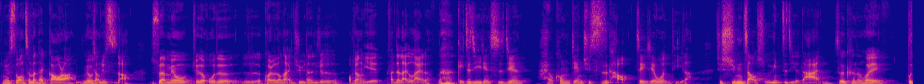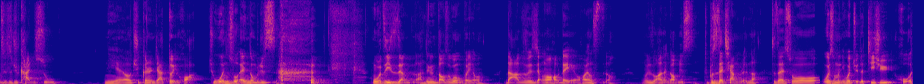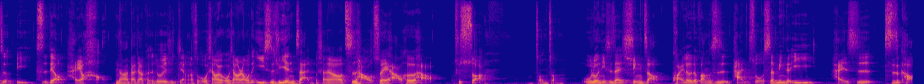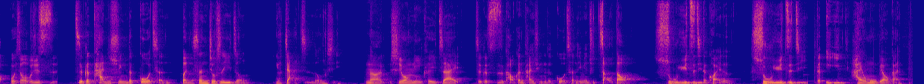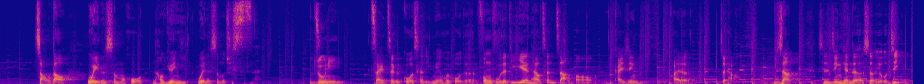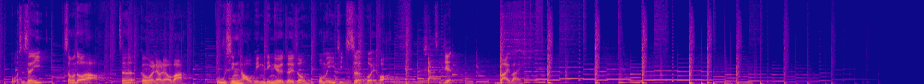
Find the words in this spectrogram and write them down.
因为死亡成本太高啦，没有想去死啊。虽然没有觉得活着就是快乐到哪里去，但是觉得好像也反正来都来了，给自己一点时间还有空间去思考这些问题啦，去寻找属于你自己的答案。这个可能会不只是去看书，你也要去跟人家对话，去问说：“哎，你怎么不去死？” 我自己是这样子啊，就跟到处问我朋友。大家都会讲哦，好累哦，好想死哦。我就说阿南，干嘛不去死？就不是在呛人了，是在说为什么你会觉得继续活着比死掉还要好？那大家可能就会去讲啊，说我想要有，我想要让我的意识去延展，我想要吃好、睡好、喝好，去爽，种种。无论你是在寻找快乐的方式，探索生命的意义，还是思考为什么不去死。这个探寻的过程本身就是一种有价值的东西。那希望你可以在这个思考跟探寻的过程里面去找到属于自己的快乐，属于自己的意义，还有目标感，找到为了什么活，然后愿意为了什么去死。祝你在这个过程里面会获得很丰富的体验，还有成长哦，开心。快乐最好。以上是今天的舍友记，我是生意，什么都好，真的跟我聊聊吧。五星好评，订阅追踪，我们一起社会化。下次见，拜拜。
